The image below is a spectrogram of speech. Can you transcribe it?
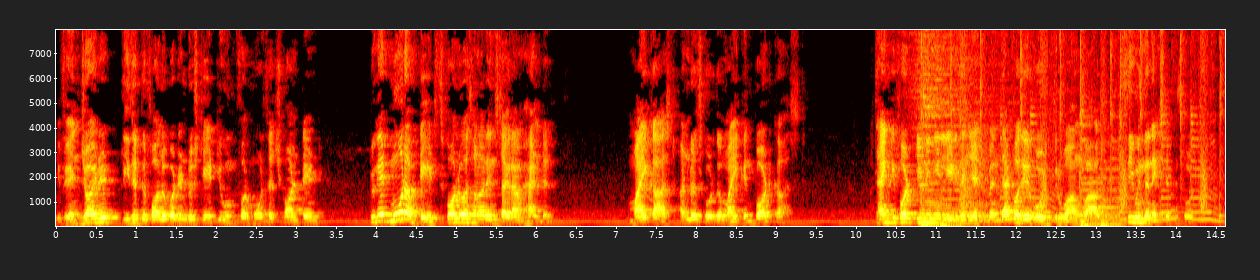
If you enjoyed it, please hit the follow button to stay tuned for more such content. To get more updates, follow us on our Instagram handle, MyCast underscore the Mike and podcast. Thank you for tuning in, ladies and gentlemen. That was your host, Dhruvang Wag. See you in the next episode.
